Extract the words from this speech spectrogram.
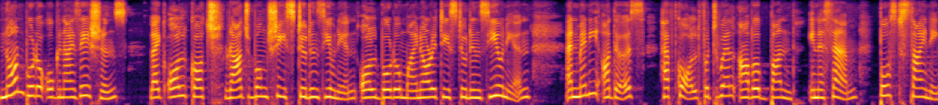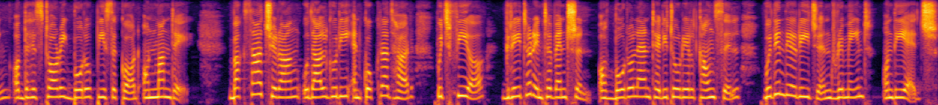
Non Bodo organizations like All Koch Rajbongshi Students Union, All Bodo Minority Students Union, and many others have called for 12 hour Bandh in Assam post signing of the historic Bodo Peace Accord on Monday. Baksa, Chirang, Udalguri, and Kokrajhar, which fear greater intervention of Bodoland Territorial Council within their region, remained on the edge.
